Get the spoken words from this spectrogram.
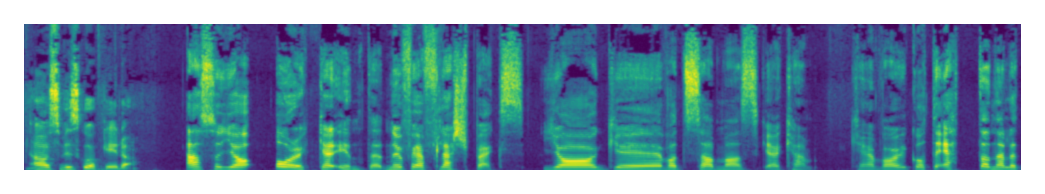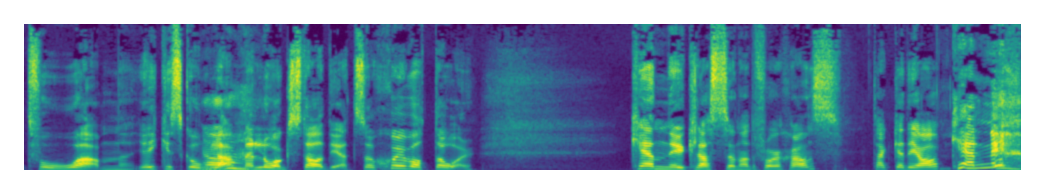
Ja så vi ska åka idag. Alltså jag orkar inte. Nu får jag flashbacks. Jag eh, var tillsammans, jag kan, kan jag vara gått i ettan eller tvåan? Jag gick i skolan Ja. men lågstadiet, så sju, åtta år. Kenny i klassen hade frågat chans. Tackade jag. Kenny!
